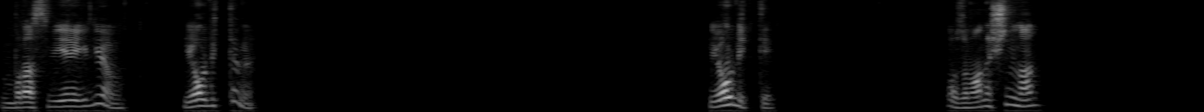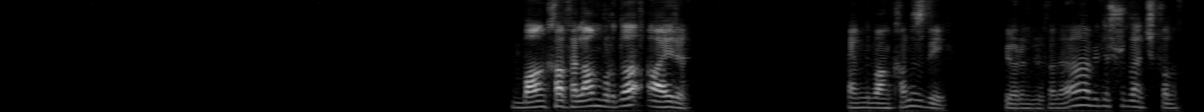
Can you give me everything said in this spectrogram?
Burası bir yere gidiyor mu? Yol bitti mi? Yol bitti. O zaman ışınlan. Banka falan burada ayrı. Kendi bankanız değil. Göründüğü kadar. Ama bir de şuradan çıkalım.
